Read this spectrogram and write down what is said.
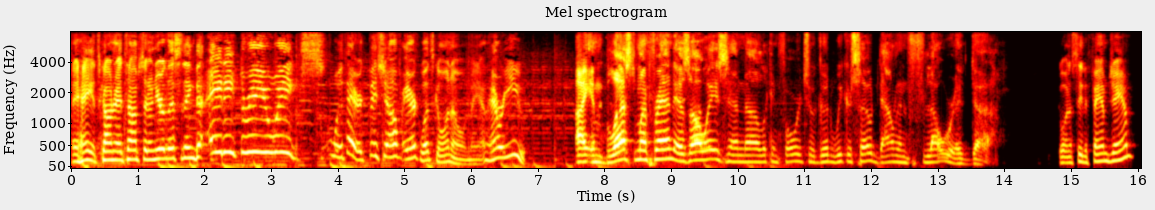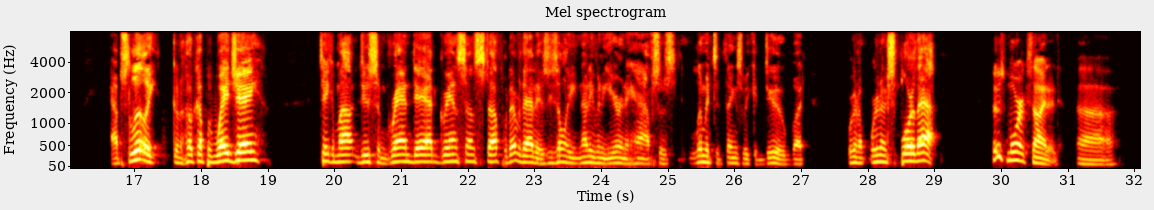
Hey, hey, it's Conrad Thompson, and you're listening to 83 Weeks with Eric Bischoff. Eric, what's going on, man? How are you? I am blessed, my friend, as always, and uh, looking forward to a good week or so down in Florida. Going to see the Fam Jam? Absolutely. Going to hook up with WayJ, take him out and do some granddad, grandson stuff, whatever that is. He's only not even a year and a half, so there's limited things we can do, but we're gonna we're gonna explore that. Who's more excited, uh,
